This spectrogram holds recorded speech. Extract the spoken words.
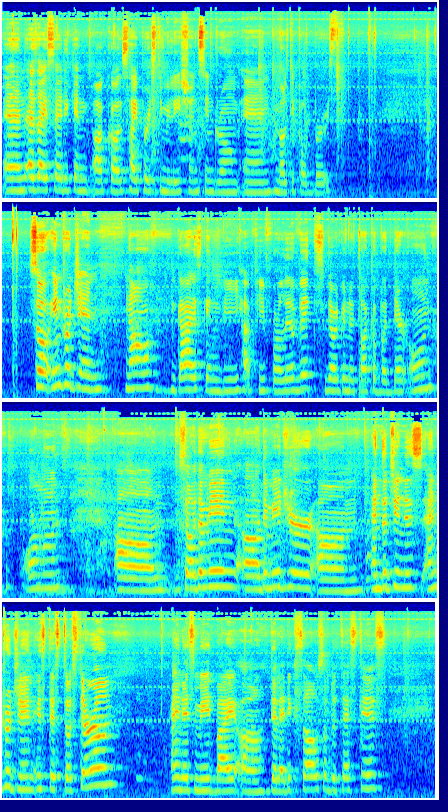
And as I said, it can uh, cause hyperstimulation syndrome and multiple births. So androgen, now guys can be happy for a little bit. They're going to talk about their own hormones. Um, so the main, uh, the major um, endogenous androgen is testosterone, and it's made by uh, the Leydig cells of the testes.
